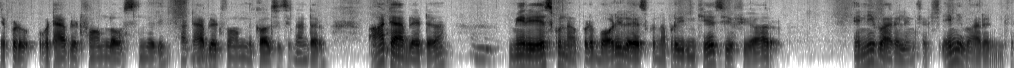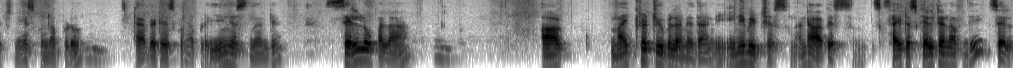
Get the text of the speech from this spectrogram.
ఎప్పుడు ఒక ట్యాబ్లెట్ ఫామ్లో వస్తుంది అది. ఆ ట్యాబ్లెట్ ఫామ్ని కాల్సిసిన్ అంటారు. ఆ ట్యాబ్లెట్ మీరు వేసుకున్నప్పుడు బాడీలో వేసుకున్నప్పుడు in case if you are any viral infection any viral infection వేసుకున్నప్పుడు ట్యాబ్లెట్ వేసుకున్నప్పుడు ఏం చేస్తుందంటే సెల్ లోపల ఆ మైక్రోట్యూబుల్ అనే దాన్ని ఇనిబిట్ చేస్తుంది అంటే ఆపేస్తుంది. Cytoskeleton of the cell.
